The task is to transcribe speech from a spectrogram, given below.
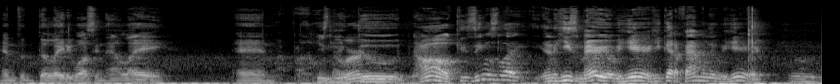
And the, the lady was in L.A. And my brother He was knew like, her? "Dude, no," because he was like, and he's married over here. He got a family over here. Mm.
